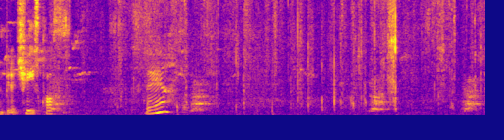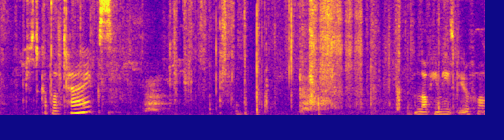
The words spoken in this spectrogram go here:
a bit of cheesecloth there. Just a couple of tags. I love him, he's beautiful.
